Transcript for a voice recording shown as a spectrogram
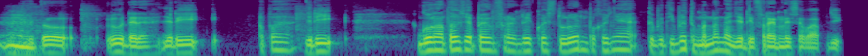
Hmm. Itu udah dah. Jadi apa? Jadi gue nggak tahu siapa yang friend request duluan. Pokoknya tiba-tiba temenan aja di friend list sama PUBG.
